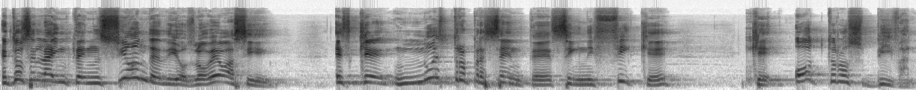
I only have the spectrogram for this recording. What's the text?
Entonces la intención de Dios, lo veo así, es que nuestro presente signifique que otros vivan.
